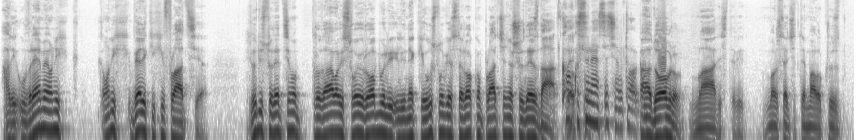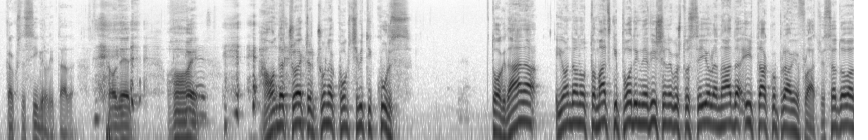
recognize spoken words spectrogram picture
Ali u vreme onih, onih velikih inflacija, ljudi su recimo prodavali svoju robu ili, ili neke usluge sa rokom plaćanja 60 dana. Kako recimo. se ne sećam toga? Pa dobro, mladi ste vi. Možda sećate malo kroz kako ste se igrali tada, kao dete. Ovaj, a onda čovjek računa koliko će biti kurs tog dana i onda on automatski podigne više nego što se iole nada i tako pravi inflaciju. Sad ova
